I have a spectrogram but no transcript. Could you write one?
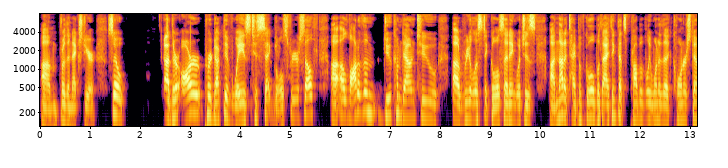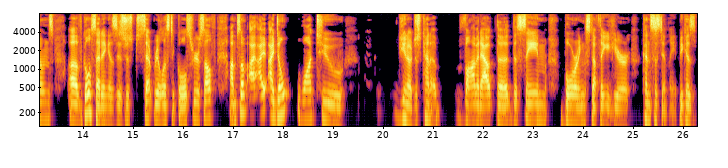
um, for the next year. So uh, there are productive ways to set goals for yourself. Uh, a lot of them do come down to uh, realistic goal setting, which is uh, not a type of goal, but I think that's probably one of the cornerstones of goal setting is is just set realistic goals for yourself. Um, so I I don't want to, you know, just kind of vomit out the the same boring stuff that you hear consistently because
